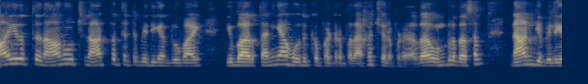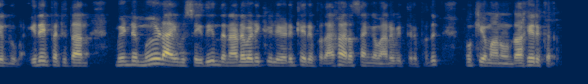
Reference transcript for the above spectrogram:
ஆயிரத்து நானூற்று நாற்பத்தி எட்டு மில்லியன் ரூபாய் இவ்வாறு தனியாக ஒதுக்கப்பட்டிருப்பதாக சொல்லப்படுகிறது. அதாவது ஒன்று தசம் நான்கு பில்லியன் ரூபாய். இதை பற்றி தான் மீண்டும் மீளாய்வு செய்து இந்த நடவடிக்கைகளை எடுக்க இருப்பதாக அரசாங்கம் அறிவித்திருப்பது முக்கியமான ஒன்றாக இருக்கிறது.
